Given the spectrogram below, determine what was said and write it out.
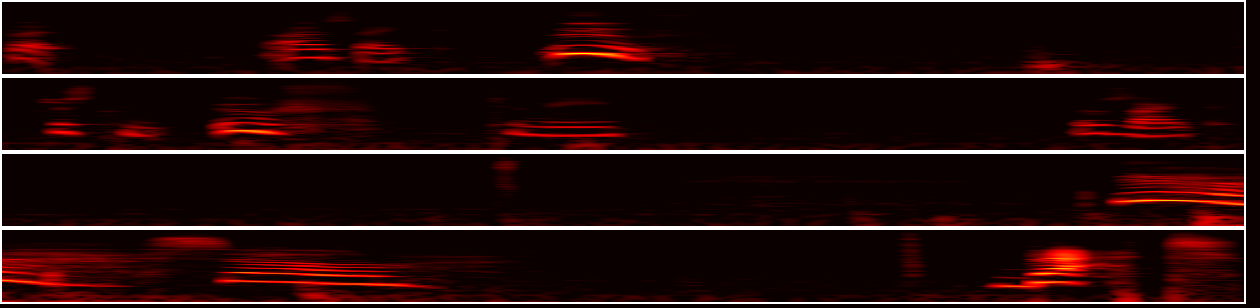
but I was like, oof. Just an oof to me. It was like, yeah, so that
